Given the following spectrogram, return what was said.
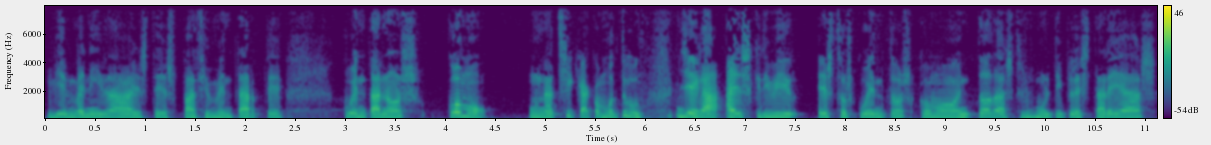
bienvenida a este espacio Inventarte. Cuéntanos cómo una chica como tú llega a escribir estos cuentos, cómo en todas tus múltiples tareas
